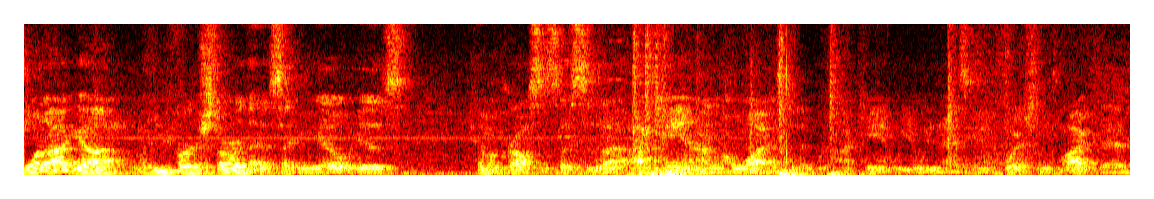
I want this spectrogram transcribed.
What I got when you first started that a second ago is come across and says, I, I can't, I don't know why it said, I can't, we, we didn't ask any questions like that.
